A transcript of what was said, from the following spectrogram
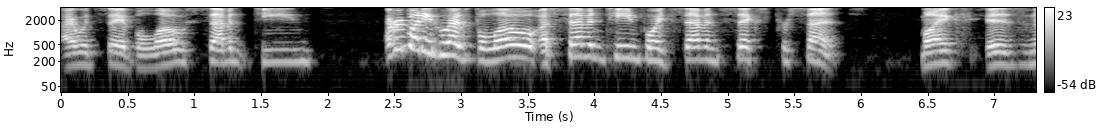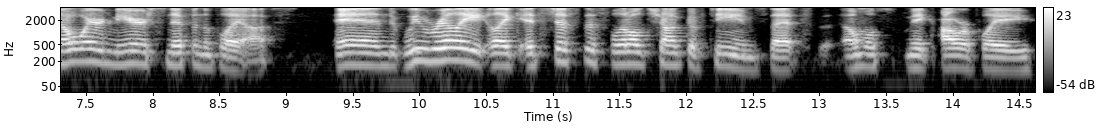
I would say, below seventeen. Everybody who has below a 17.76% Mike is nowhere near sniffing the playoffs. And we really like it's just this little chunk of teams that almost make power play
